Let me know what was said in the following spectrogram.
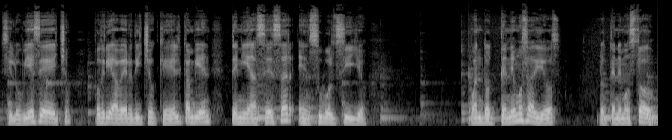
Si lo hubiese hecho, podría haber dicho que él también tenía a César en su bolsillo. Cuando tenemos a Dios, lo tenemos todo.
